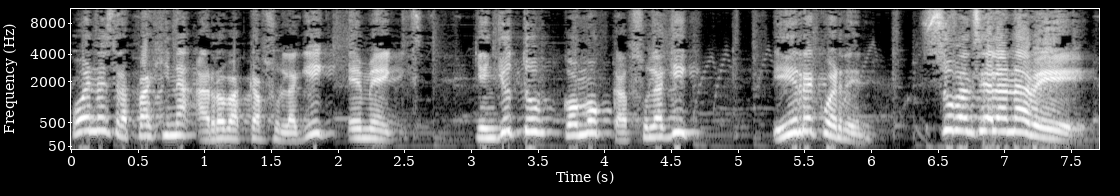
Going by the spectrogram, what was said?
o en nuestra página arroba cápsula geek y en YouTube como cápsula geek. Y recuerden, súbanse a la nave.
